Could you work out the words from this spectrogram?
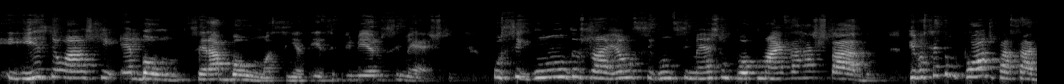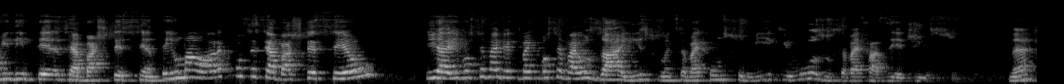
isso eu acho que é bom, será bom, assim, esse primeiro semestre. O segundo já é um segundo semestre um pouco mais arrastado, porque você não pode passar a vida inteira se abastecendo. Tem uma hora que você se abasteceu e aí você vai ver como é que você vai usar isso, como é que você vai consumir, que uso você vai fazer disso. Né?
